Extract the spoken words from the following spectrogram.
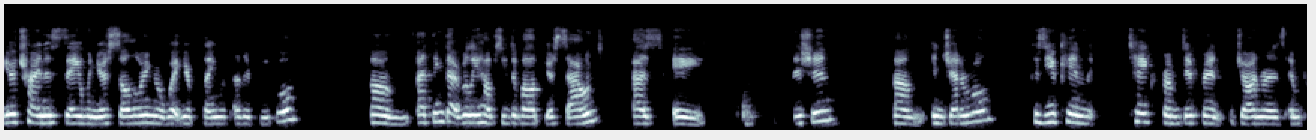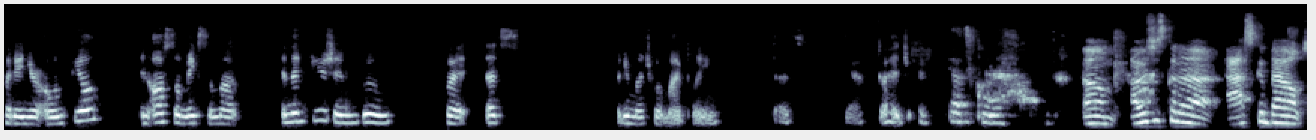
you're trying to say when you're soloing or what you're playing with other people um, i think that really helps you develop your sound as a musician um, in general because you can take from different genres and put in your own feel and also mix them up. And then fusion boom. But that's pretty much what my playing does. Yeah go ahead Joy. that's cool. Um i was just gonna ask about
